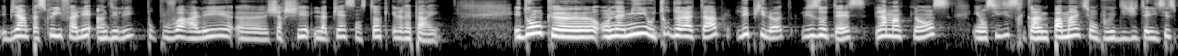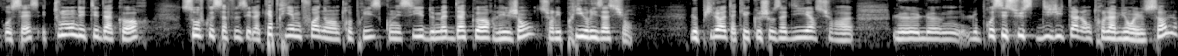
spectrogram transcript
Eh bien parce qu'il fallait un délai pour pouvoir aller euh, chercher la pièce en stock et le réparer. Et donc, euh, on a mis autour de la table les pilotes, les hôtesses, la maintenance, et on s'est dit, ce serait quand même pas mal si on pouvait digitaliser ce process. Et tout le monde était d'accord, sauf que ça faisait la quatrième fois dans l'entreprise qu'on essayait de mettre d'accord les gens sur les priorisations le pilote a quelque chose à dire sur euh, le, processus digital entre l'avion et le sol.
